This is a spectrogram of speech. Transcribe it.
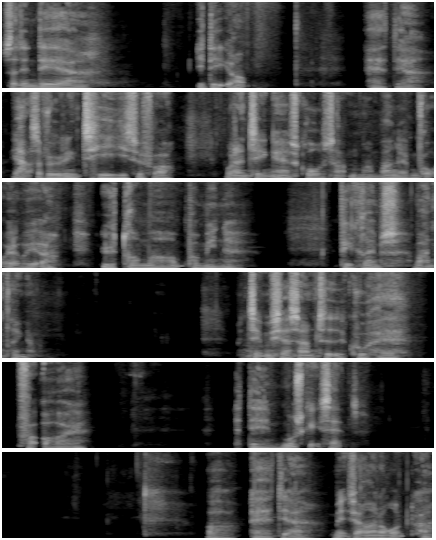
Så den der idé om, at jeg, jeg har selvfølgelig en tese for, hvordan tingene er skruet sammen, og mange af dem går jeg jo her og ytrer mig om på mine pilgrimsvandringer. Men tænk, hvis jeg samtidig kunne have for øje, at det er måske sandt. Og at jeg, mens jeg render rundt og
